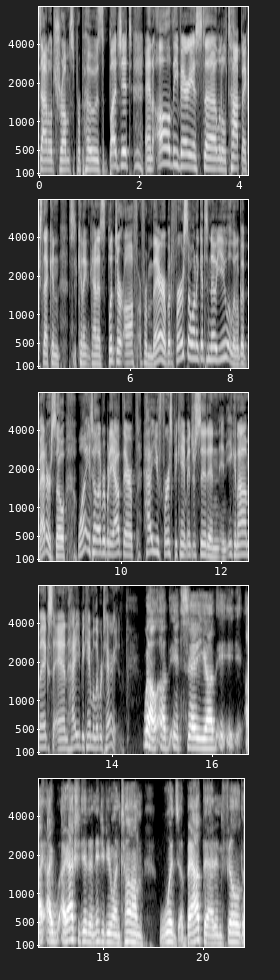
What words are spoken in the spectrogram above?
Donald Trump's proposed budget and all the various uh, little topics that can, can kind of splinter off from there. But first, I want to get to know you a little bit better. So, why don't you tell everybody out there how you first became interested in, in economics and how you became a libertarian? Well, uh, it's a. Uh, I, I, I actually did an interview on Tom Woods about that and filled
